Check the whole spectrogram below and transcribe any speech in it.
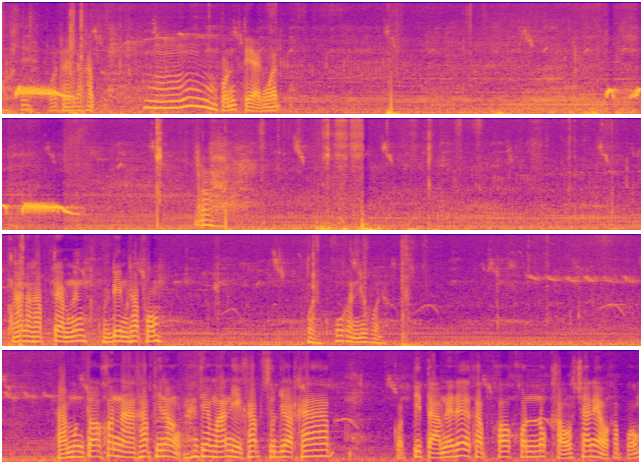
โอเคหมดได้แล้วครับอืมผลแตกหมดนั่นแหละครับ แต้มหนึงมึกดินครับผมโอ้ยคู่กันอยู่คน ถามมึงต่อข้อนหนาครับพี่น้องให้เทียมันอีกครับ สุดยอดครับ กดติดตามได้เด้อครับขอคนนกเขาชาแนลครับผม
